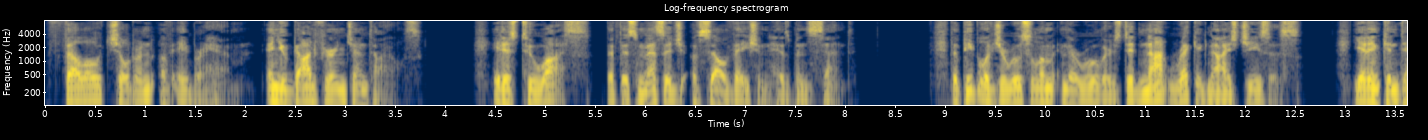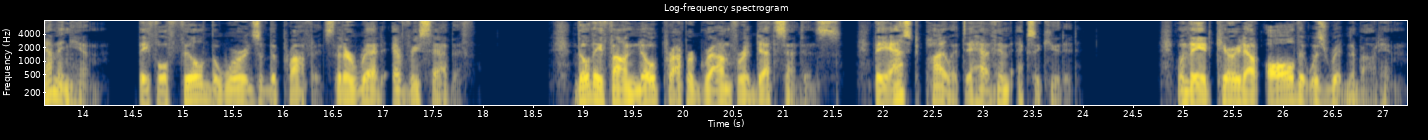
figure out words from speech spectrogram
Fellow children of abraham and you god-fearing gentiles. It is to us that this message of salvation has been sent. The people of jerusalem and their rulers did not recognize jesus yet in condemning him they fulfilled the words of the prophets that are read every sabbath. Though they found no proper ground for a death sentence they asked pilate to have him executed. When they had carried out all that was written about him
